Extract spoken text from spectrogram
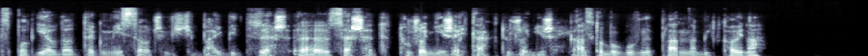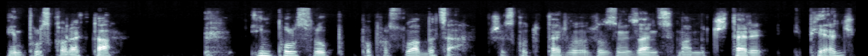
spod giełdy od tego miejsca. Oczywiście Bybit e, zeszedł dużo niżej, tak, dużo niżej, ale to był główny plan na Bitcoina. Impuls korekta, impuls lub po prostu ABC. Wszystko tutaj rozwiązanie mamy 4 i 5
